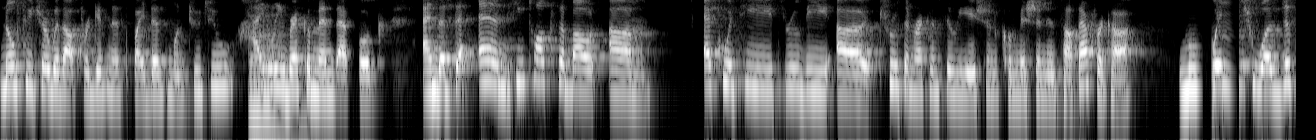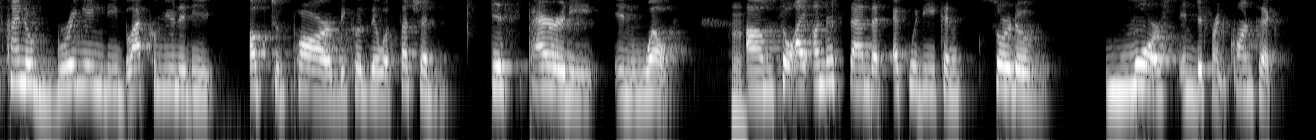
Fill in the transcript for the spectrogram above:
no future without forgiveness by desmond tutu. Highly Ah. recommend that book. And at the end he talks about um, equity through the uh, truth and reconciliation commission in south africa which was just kind of bringing the black community up to par because there was such a disparity in wealth Huh. um, so I understand that equity can sort of morph in different contexts.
